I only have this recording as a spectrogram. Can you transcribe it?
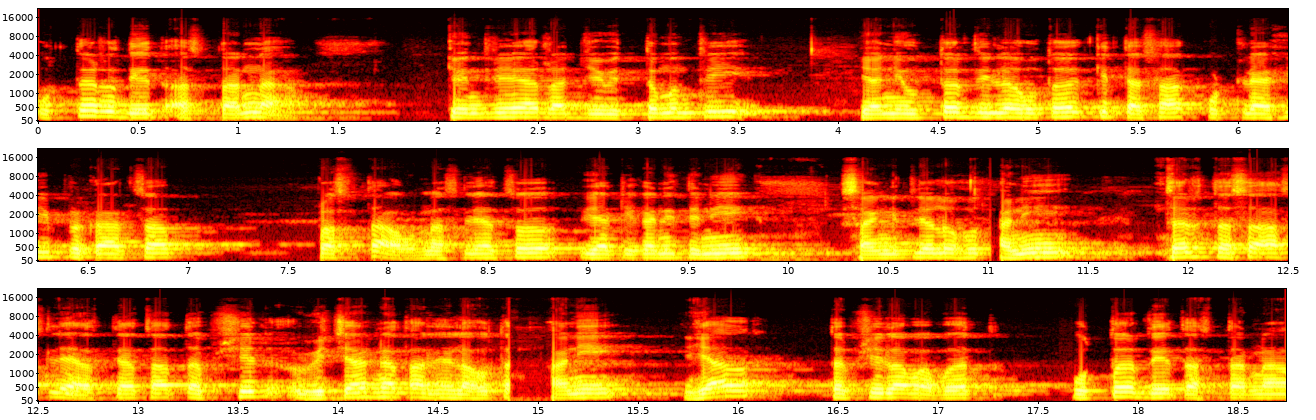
उत्तर देत असताना केंद्रीय राज्य वित्तमंत्री यांनी उत्तर दिलं होतं की तसा कुठल्याही प्रकारचा प्रस्ताव नसल्याचं या ठिकाणी त्यांनी सांगितलेलं होतं. आणि जर तसं असल्यास त्याचा तपशील विचारण्यात आलेला होता. आणि या तपशिलाबाबत उत्तर देत असताना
